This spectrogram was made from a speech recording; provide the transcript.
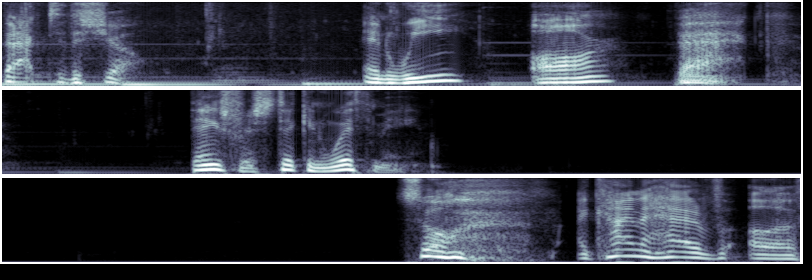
back to the show. And we are back. Thanks for sticking with me. So, I kind of have a,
